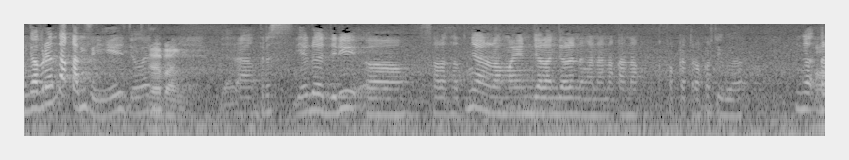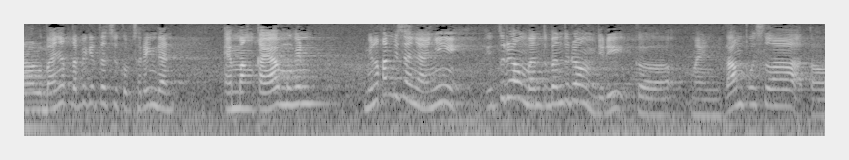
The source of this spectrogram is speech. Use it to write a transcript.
Nggak berantakan sih cuman jarang jarang. Terus ya udah jadi eh, salah satunya adalah main jalan-jalan dengan anak-anak rocket rockers juga. Nggak Oh. terlalu banyak tapi kita cukup sering dan emang kayak mungkin Mila kan bisa nyanyi itu dong bantu-bantu dong. Jadi ke main di kampus lah atau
